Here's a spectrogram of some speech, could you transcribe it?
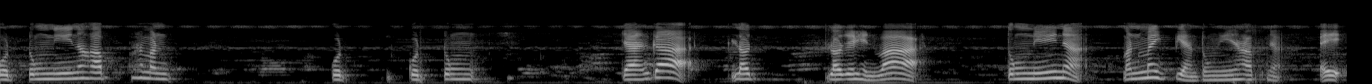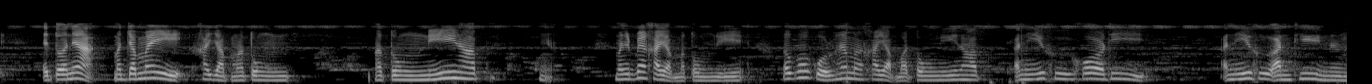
กดตรงนี้นะครับ ให้มัน กดกดตรงจากนั้นก็เราเราจะเห็นว่าตรงนี้เนี่ย มันไม่เปลี่ยนตรงนี้นะครับ เนี่ยไอไอตัวเนี่ยมันจะไม่ขยับมาตรงมาตรงนี้นะครับ เนี่ย มันจะไม่ขยับมาตรงนี้ แล้วก็กดให้มันขยับมาตรงนี้นะครับ อันนี้คือข้อที่ อันนี้คืออันที่หนึ่ง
